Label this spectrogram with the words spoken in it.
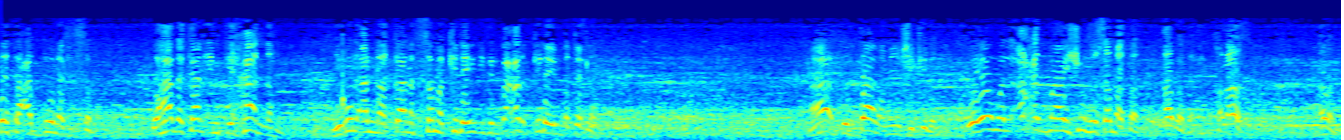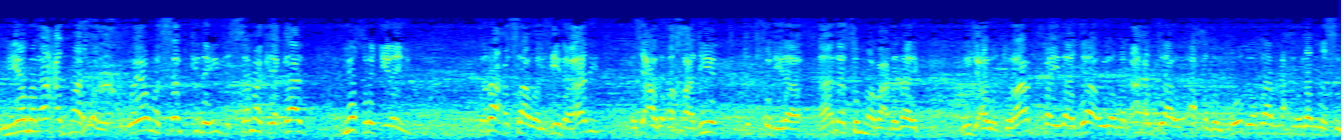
يتعدون في السبت. وهذا كان امتحان لهم. يقول أن كان السمك كده يجي في البحر كده يبقى تغلب ها قدامهم يمشي كده. ويوم الأحد ما يشوفوا سمكا ابدا. خلاص. أبدا. من يوم الأحد ما شافوا ويوم السبت كده يجي السمك يكاد يخرج إليهم. فراحوا ساووا الحيلة هذه فجعلوا أخاديد تدخل إلى هذا ثم بعد ذلك يجعلوا تراب. فإذا جاءوا يوم الأحد جاءوا أخذوا الحوت وقال نحن لم نصل.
